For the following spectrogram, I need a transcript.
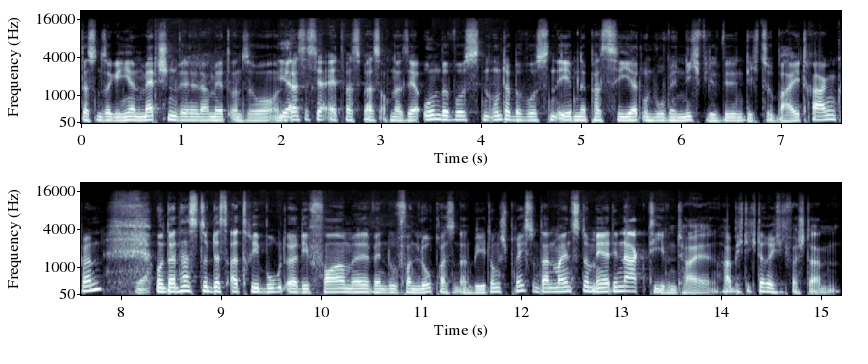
dass unser Gehirn matchen will damit und so. Und Ja. das ist ja etwas, was auf einer sehr unbewussten, unterbewussten Ebene passiert und wo wir nicht viel willentlich zu beitragen können. Ja. Und dann hast du das Attribut oder die Formel, wenn du von Lobpreis und Anbetung sprichst, und dann meinst du mehr den aktiven Teil. Habe ich dich da richtig verstanden?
